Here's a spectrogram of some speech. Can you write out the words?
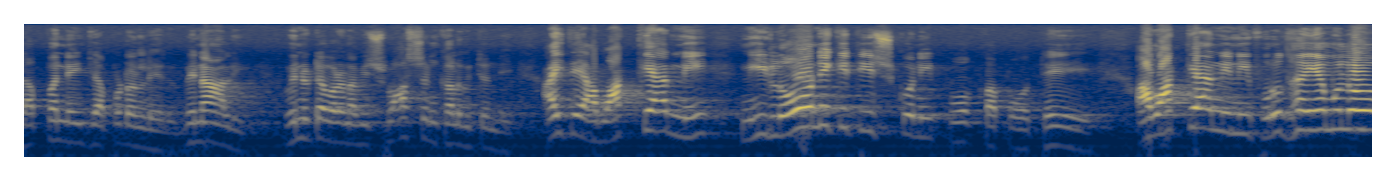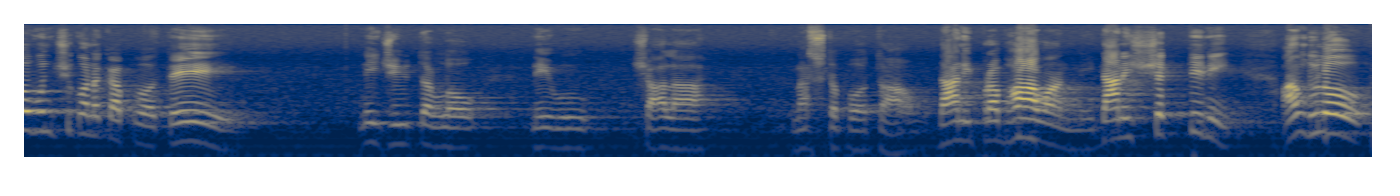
తప్పని నేను చెప్పడం లేదు. వినాలి. వినుట వలన విశ్వాసం కలుగుతుంది. అయితే ఆ వాక్యాన్ని నీలోనికి తీసుకొని పోకపోతే ఆ వాక్యాన్ని నీ హృదయములో ఉంచుకొనకపోతే నీ జీవితంలో నీవు చాలా నష్టపోతావు. దాని ప్రభావాన్ని దాని శక్తిని అందులో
